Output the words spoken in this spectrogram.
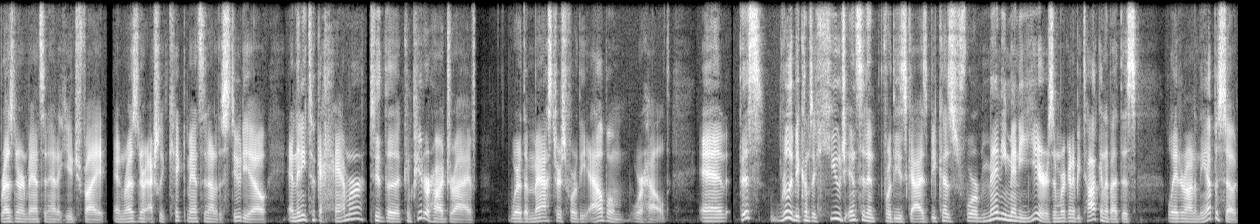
Reznor and Manson had a huge fight, and Reznor actually kicked Manson out of the studio. And then he took a hammer to the computer hard drive where the masters for the album were held. And this really becomes a huge incident for these guys because for many, many years, and we're going to be talking about this later on in the episode,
